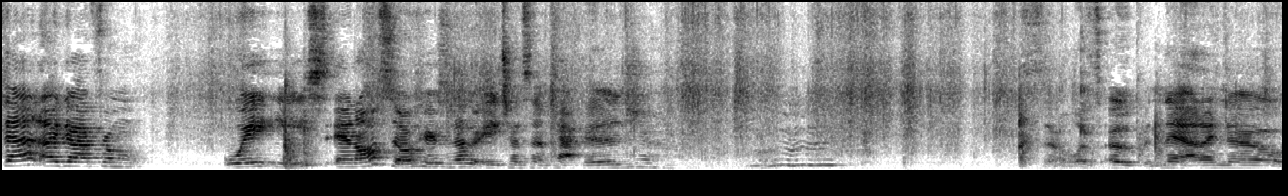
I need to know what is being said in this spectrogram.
that I got from Wei East. And also, here's another HSN package. Mm. So let's open that. I know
